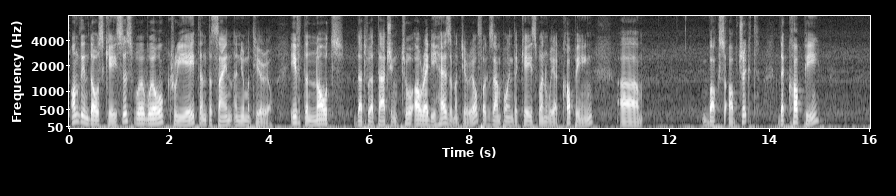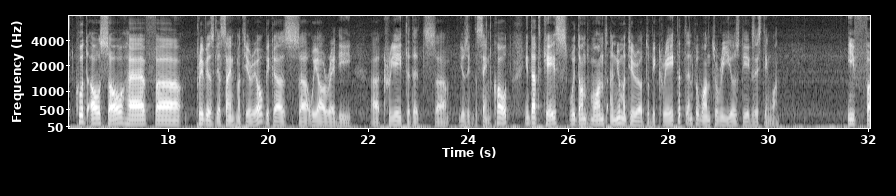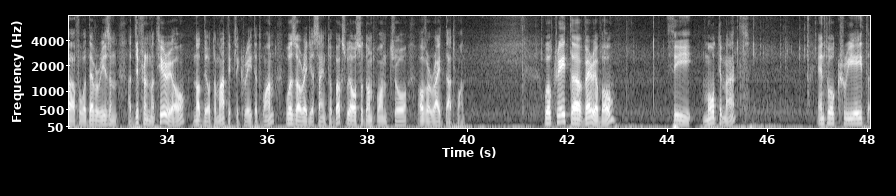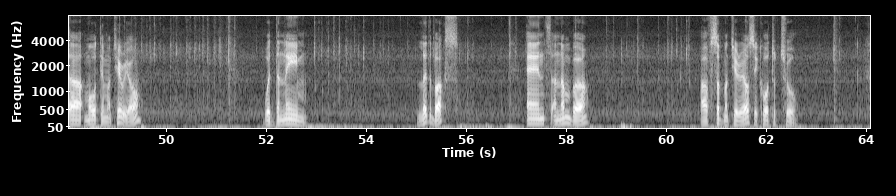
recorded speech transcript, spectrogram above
only in those cases we will create and assign a new material. If the node that we're attaching to already has a material. For example, in the case when we are copying a box object, the copy could also have uh, previously assigned material because uh, we already uh, created it uh, using the same code. In that case, we don't want a new material to be created and we want to reuse the existing one if uh, for whatever reason a different material, not the automatically created one, was already assigned to a box, we also don't want to overwrite that one. We'll create a variable, the multimat, and we'll create a multi-material with the name lidbox and a number of submaterials equal to 2.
